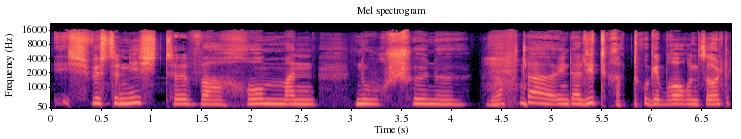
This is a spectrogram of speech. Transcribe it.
ich wüsste nicht, äh, warum man nur schöne Wörter in der Literatur gebrauchen sollte.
